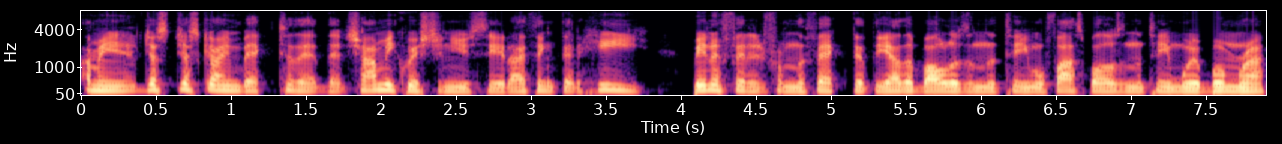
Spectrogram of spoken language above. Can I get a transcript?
I mean, just just going back to that that Shami question you said, I think that he benefited from the fact that the other bowlers in the team or fast bowlers in the team were Bumrah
